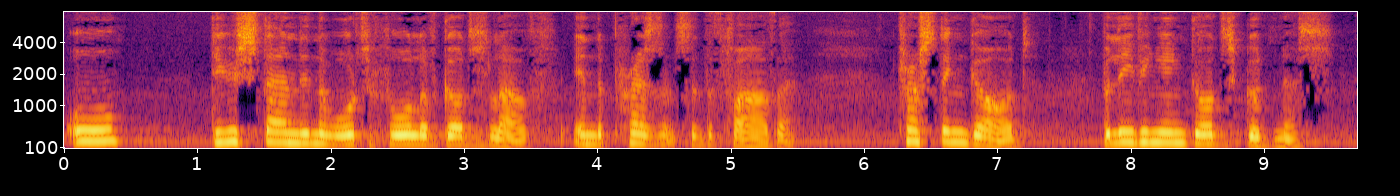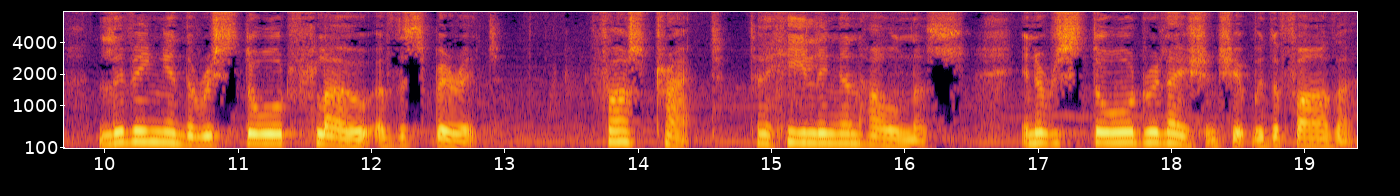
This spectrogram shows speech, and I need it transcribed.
Or do you stand in the waterfall of God's love, in the presence of the Father, trusting God, believing in God's goodness, living in the restored flow of the Spirit, fast tracked to healing and wholeness, in a restored relationship with the Father,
